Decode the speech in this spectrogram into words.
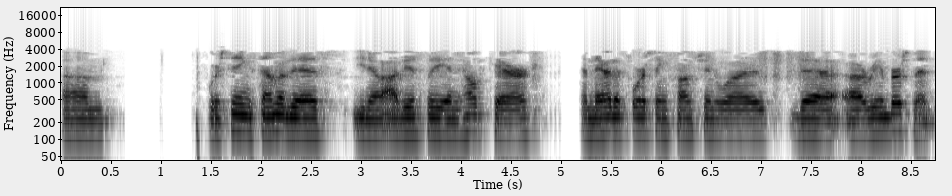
Um, we're seeing some of this, you know, obviously in healthcare, and there the forcing function was the uh, reimbursement.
